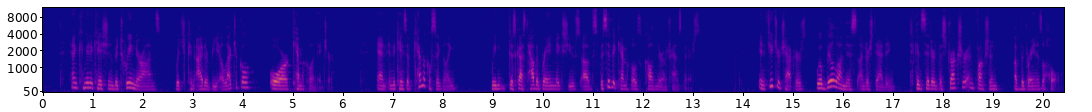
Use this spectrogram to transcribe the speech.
and communication between neurons, which can either be electrical or chemical in nature. And in the case of chemical signaling, we discussed how the brain makes use of specific chemicals called neurotransmitters. In future chapters, we'll build on this understanding to consider the structure and function of the brain as a whole.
